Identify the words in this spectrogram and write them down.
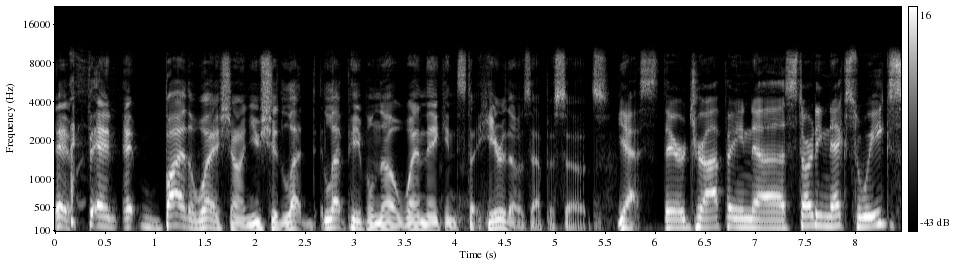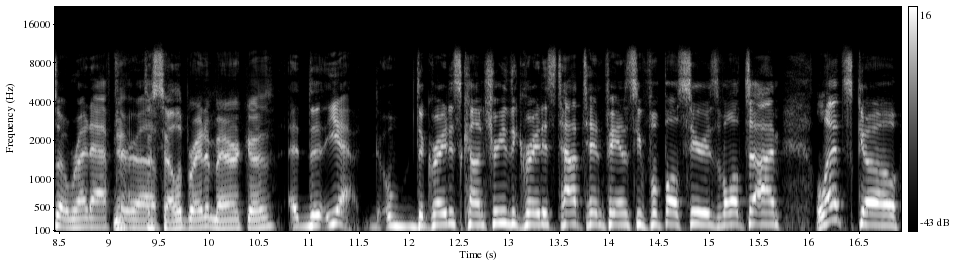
If, and, and by the way, Sean, you should let let people know when they can st- hear those episodes. yes, they're dropping uh, starting next week. So right after, Yeah, uh, to celebrate America. the yeah, the greatest country, the greatest top 10 fantasy football series of all time. Let's go.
